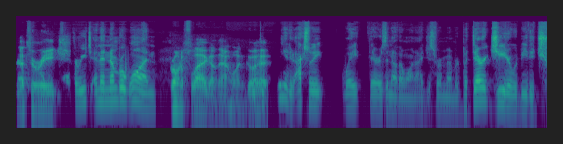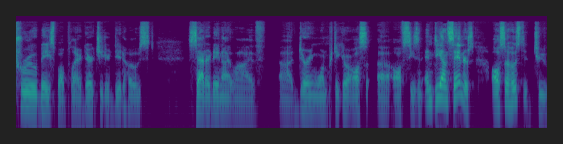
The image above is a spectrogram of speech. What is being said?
That's a reach. That's a reach. And then number one, Throwing a flag on that one. Go ahead. we need to actually wait. There's another one I just remembered. But Derek Jeter would be the true baseball player. Derek Jeter did host Saturday Night Live uh, during one particular off, uh, off season, and Deion Sanders also hosted two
